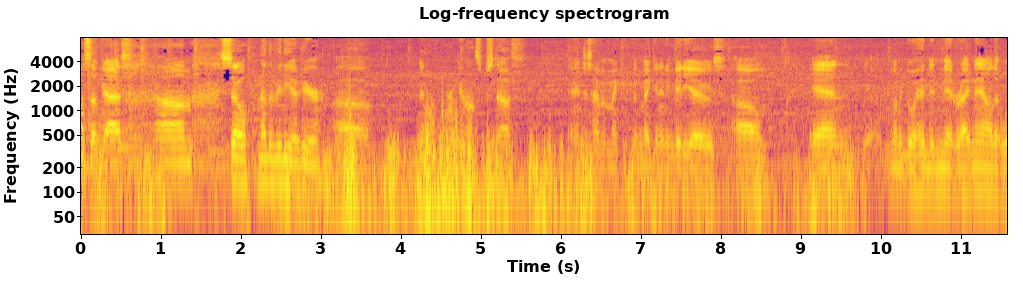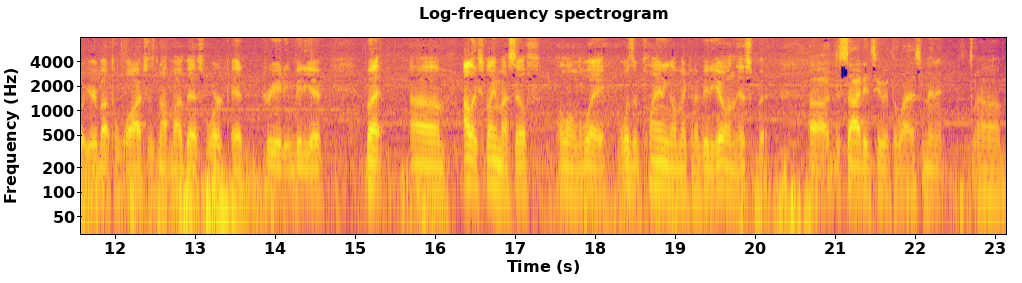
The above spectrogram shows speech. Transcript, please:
What's up guys? Um, so another video here. Uh, been working on some stuff and just haven't make, been making any videos. Um, and I'm gonna go ahead and admit right now that what you're about to watch is not my best work at creating video. But um, I'll explain myself along the way. I wasn't planning on making a video on this, but uh, decided to at the last minute. Um,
